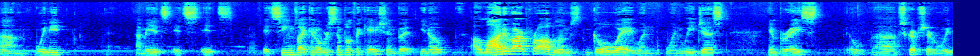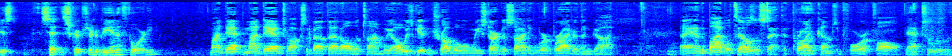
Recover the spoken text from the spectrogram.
Um, we need, I mean, it's it's it's it seems like an oversimplification, but you know, a lot of our problems go away when when we just embrace uh, Scripture, when we just set the Scripture to be an authority, my dad, my dad talks about that all the time. We always get in trouble when we start deciding we're brighter than God. And the Bible tells us that, that pride comes before a fall. Absolutely.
